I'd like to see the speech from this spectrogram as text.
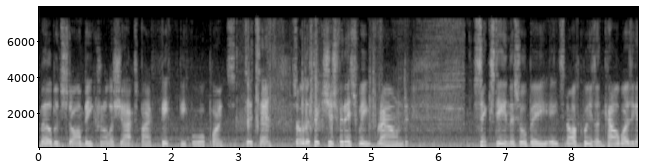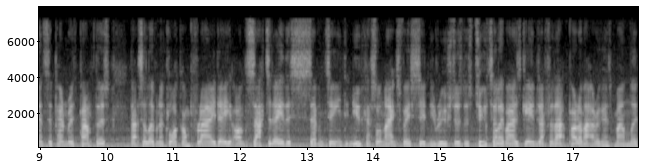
Melbourne Storm beat Cronulla Sharks by 54 points to 10. So the fixtures for this week, round 16 this will be. It's North Queensland Cowboys against the Penrith Panthers. That's 11 o'clock on Friday. On Saturday, the 17th, Newcastle Knights face Sydney Roosters. There's two televised games after that. Parramatta against Manly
